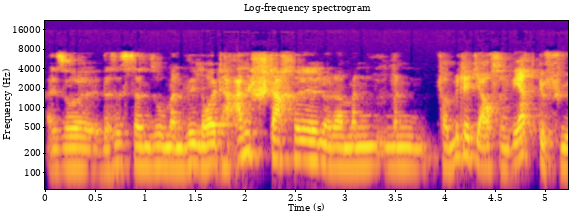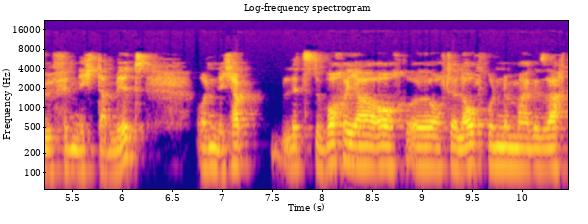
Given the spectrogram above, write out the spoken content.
Also das ist dann so, man will Leute anstacheln oder man, man vermittelt ja auch so ein Wertgefühl, finde ich, damit. Und ich habe letzte Woche ja auch äh, auf der Laufrunde mal gesagt,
